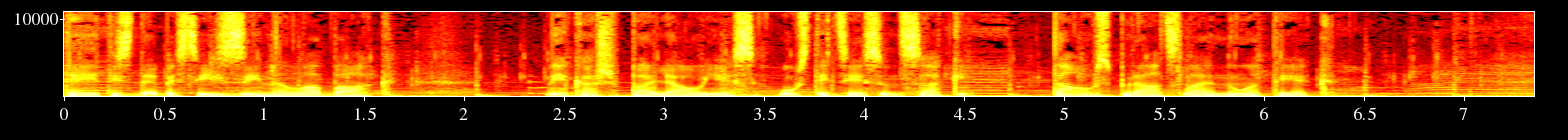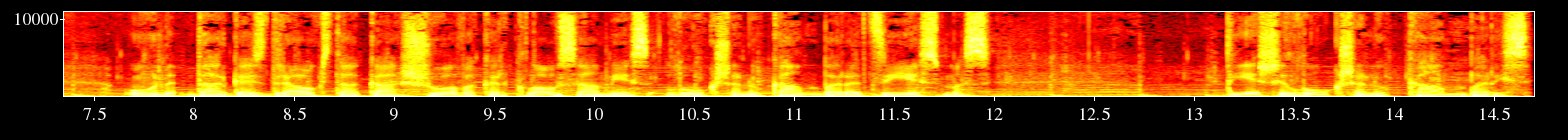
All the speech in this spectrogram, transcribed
tētis debesīs zina labāk. Vienkārši paļaujies, uzticies un saki, tavs prāts, lai notiek. Un, dārgais draugs, tā kā šovakar klausāmies lūkšanu kambara dziesmas, tieši lūkšanu kambaris,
